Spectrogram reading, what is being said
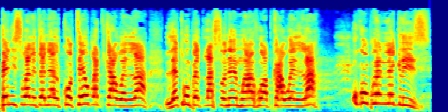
Béni soit l'éternel, côté ou pas de kawel là, les trompettes la sonné, moi avoir kawel là. Vous comprenez l'église?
